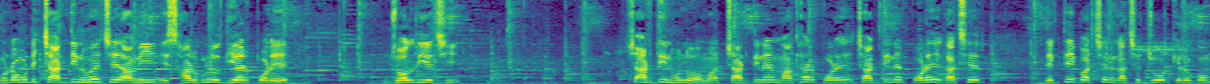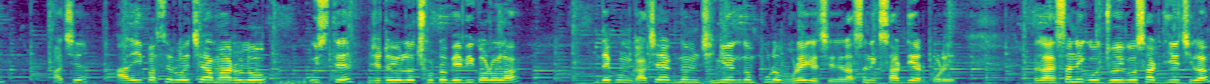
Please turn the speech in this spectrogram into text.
মোটামুটি চার দিন হয়েছে আমি এই সারগুলো দেওয়ার পরে জল দিয়েছি। চার দিন হলো আমার। চার দিনের মাথার পরে, চার দিনের পরে গাছের, দেখতেই পাচ্ছেন গাছের জোর কীরকম আছে। আর এই পাশে রয়েছে আমার হলো উস্তে যেটাই হলো ছোট বেবি করলা। দেখুন, গাছে একদম ঝিঙে একদম পুরো ভরে গেছে। রাসায়নিক সার দেওয়ার পরে। রাসায়নিক ও জৈব সার দিয়েছিলাম।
